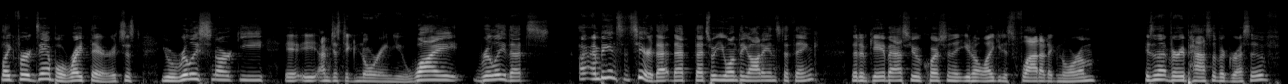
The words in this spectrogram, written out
Like, for example, right there, it's just you were really snarky. i i I'm just ignoring you. Why? Really? That's. I- I'm being sincere. That that that's what you want the audience to think. That if Gabe asks you a question that you don't like, you just flat out ignore him. Isn't that very passive aggressive?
